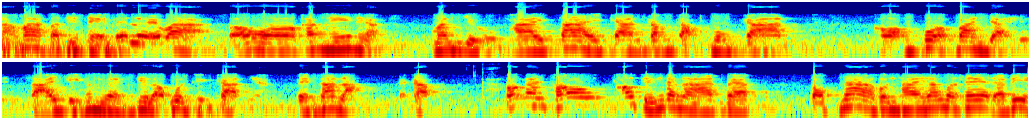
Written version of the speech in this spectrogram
สามารถปฏิเสธได้เลยว่า สวครั้งนี้เนี่ย มันอยู่ภายใต้การกำกับวงการของพวกบ้านใหญ่สายสีน้ำเงินที่เราพูดถึงกันเนี่ย เป็นด้านหลักนะครับครับเพราะงั้นเขาเขาถึงขนาดแบบ ตบหน้าคนไทยทั้งประเทศอะพี่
